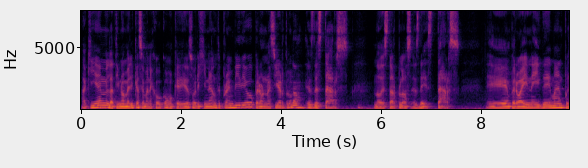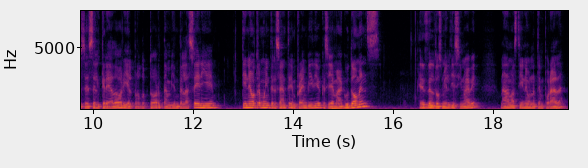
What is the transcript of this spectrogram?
aquí en Latinoamérica se manejó como que es original de Prime Video, pero no es cierto. No. Es de Stars, no de Star Plus, es de Stars. Eh, pero ahí Nate Gaiman, pues es el creador y el productor también de la serie. Tiene otra muy interesante en Prime Video que se llama Good Omens. Es del 2019, nada más tiene una temporada.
